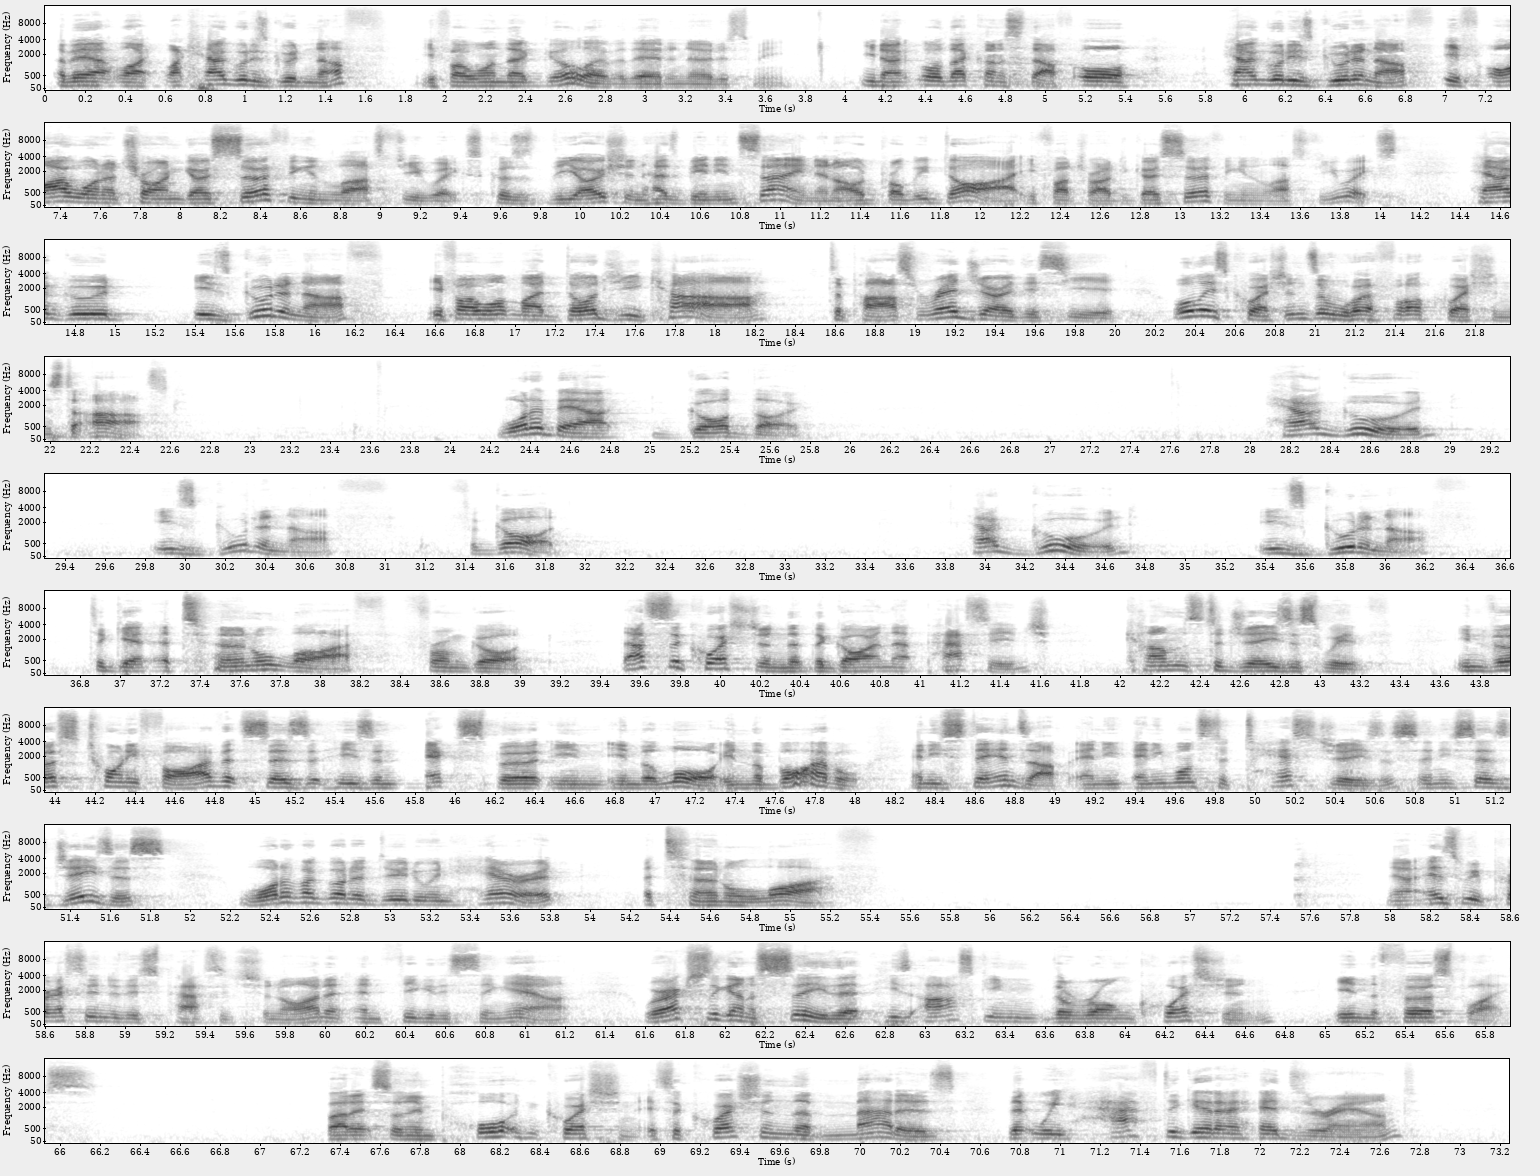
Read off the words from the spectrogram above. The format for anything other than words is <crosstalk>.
about, like, like, how good is good enough if I want that girl over there to notice me? You know, all that kind of stuff. Or how good is good enough if I want to try and go surfing in the last few weeks? Because the ocean has been insane and I would probably die if I tried to go surfing in the last few weeks. How good is good enough if I want my dodgy car to pass Rego this year? All these questions are worthwhile questions to ask. What about God, though? How good is good enough for God? How good is good enough to get eternal life from God? That's the question that the guy in that passage comes to Jesus with. In verse 25, it says that he's an expert in, in the law, in the Bible. And he stands up and he, and he wants to test Jesus. And he says, Jesus, what have I got to do to inherit eternal life? Now, as we press into this passage tonight and, and figure this thing out, we're actually going to see that he's asking the wrong question in the first place. But it's an important question. It's a question that matters that we have to get our heads around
